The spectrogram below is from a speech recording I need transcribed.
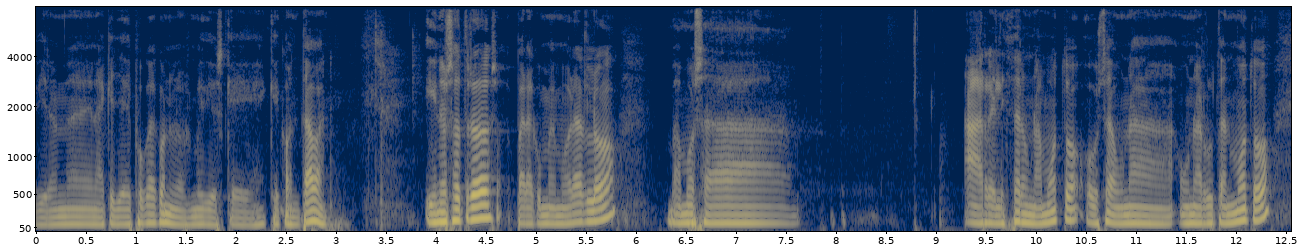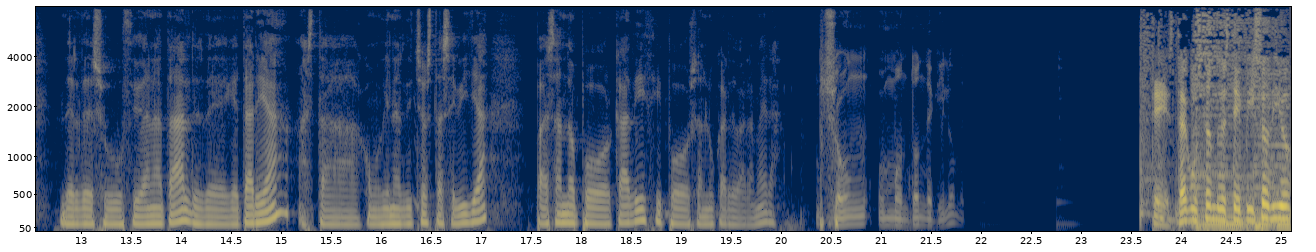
dieron en aquella época con los medios que contaban. Y nosotros, para conmemorarlo, vamos a, a realizar una moto, o sea, una, una ruta en moto desde su ciudad natal, desde Guetaria hasta, como bien has dicho, hasta Sevilla, pasando por Cádiz y por Sanlúcar de Barramera. Son un montón de kilómetros. ¿Te está gustando este episodio?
